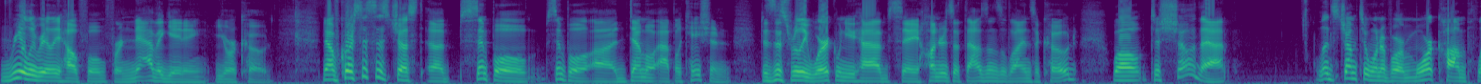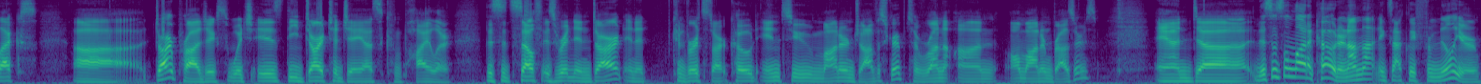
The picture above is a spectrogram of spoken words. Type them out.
really, really helpful for navigating your code. Now, of course, this is just a simple, simple uh, demo application. Does this really work when you have, say, hundreds of thousands of lines of code? Well, to show that, let's jump to one of our more complex uh, Dart projects, which is the Dart to JS compiler. This itself is written in Dart, and it converts Dart code into modern JavaScript to run on all modern browsers. And uh, this is a lot of code, and I'm not exactly familiar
